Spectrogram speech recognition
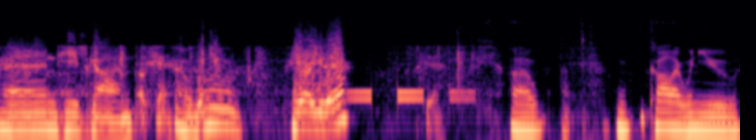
and he's gone. Okay. Uh, when you, are you there? Okay. Uh, caller, when you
